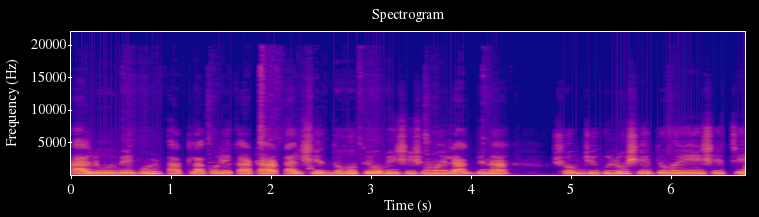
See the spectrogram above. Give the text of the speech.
আলু ও বেগুন পাতলা করে কাটা, তাই সেদ্ধ হতেও বেশি সময় লাগবে না। সবজিগুলো সেদ্ধ হয়ে এসেছে,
